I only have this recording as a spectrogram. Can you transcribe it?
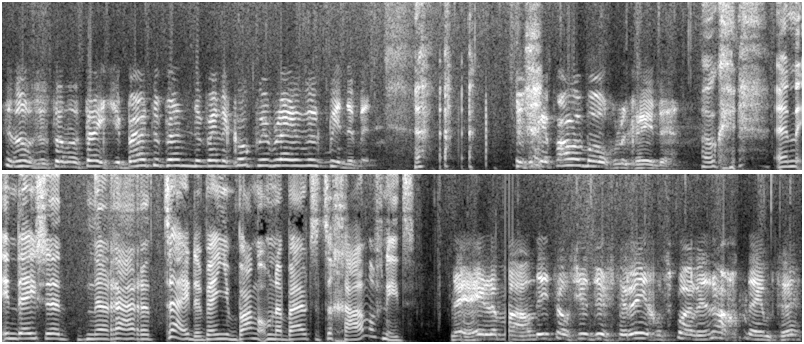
En als ik dan een tijdje buiten ben, dan ben ik ook weer blij dat ik binnen ben. dus ik heb alle mogelijkheden. Oké. En in deze eh, rare tijden, ben je bang om naar buiten te gaan of niet? Nee, helemaal niet. Als je dus de regels maar in acht neemt, hè.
